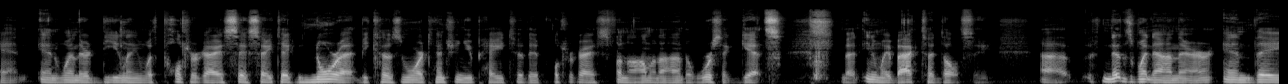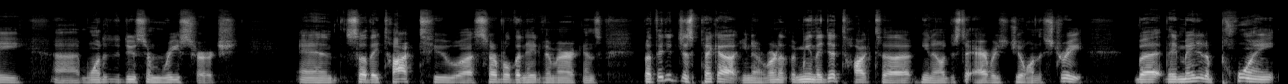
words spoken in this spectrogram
and and when they're dealing with poltergeists, they say to ignore it because the more attention you pay to the poltergeist phenomena, the worse it gets. But anyway, back to Dulce. Uh, NIDS went down there and they uh, wanted to do some research. And so they talked to uh, several of the Native Americans, but they did just pick out, you know, run. I mean, they did talk to, you know, just the average Joe on the street, but they made it a point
